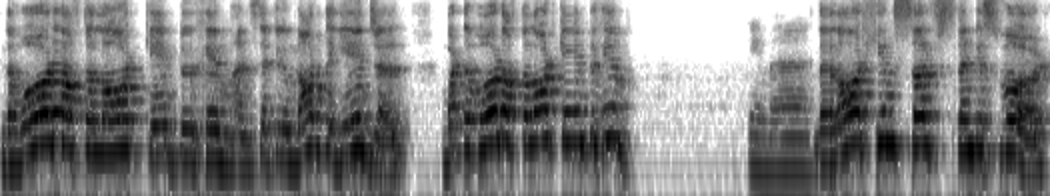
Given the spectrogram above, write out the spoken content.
the word of the Lord came to him and said to him, not the angel, but the word of the Lord came to him. Amen. The Lord himself sent his word,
